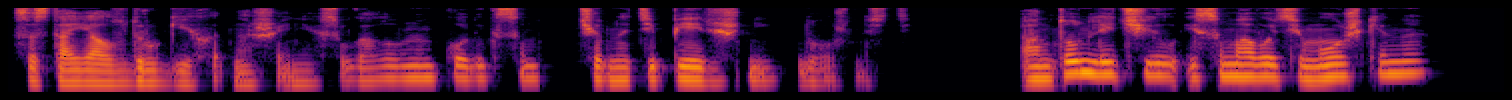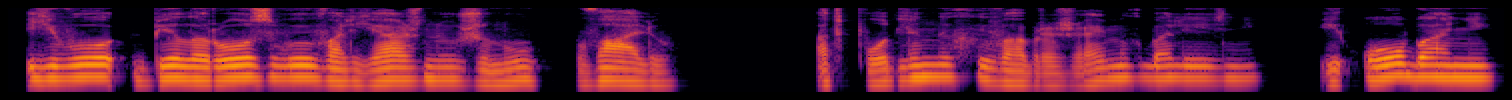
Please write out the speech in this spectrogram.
состоял в других отношениях с Уголовным кодексом, чем на теперешней должности. Антон лечил и самого Тимошкина, и его бело-розовую вальяжную жену Валю от подлинных и воображаемых болезней, и оба они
